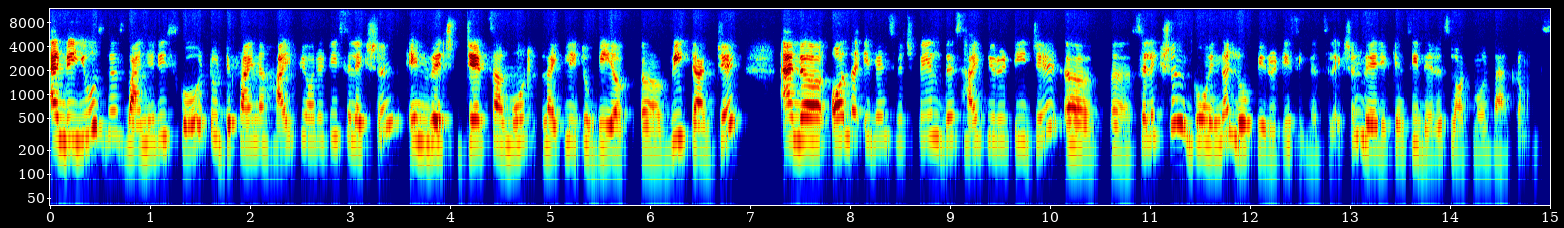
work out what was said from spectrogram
And we use this binary score to define a high purity selection in which jets are more likely to be a, a V tag jet. And uh, all the events which fail this high purity jet uh, uh, selection go in the low purity signal selection, where you can see there is a lot more backgrounds.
